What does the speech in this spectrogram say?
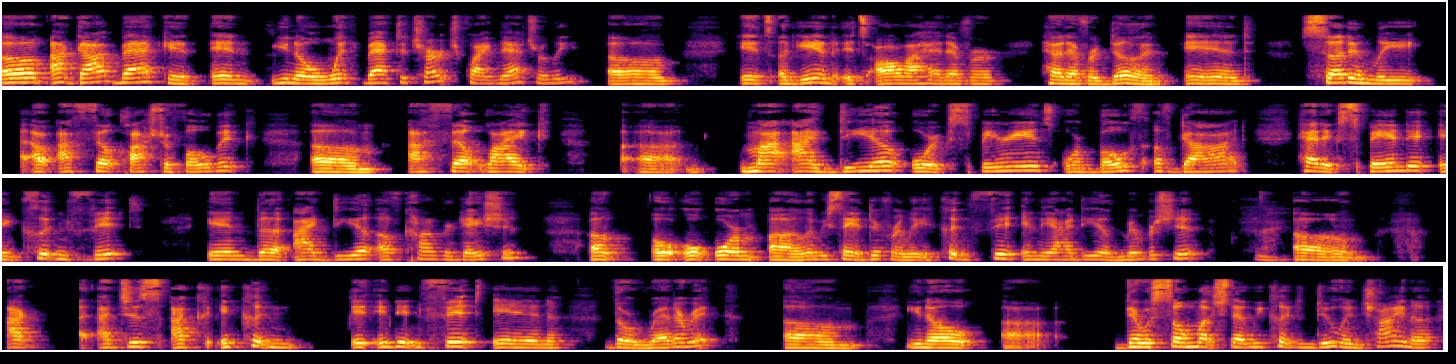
Um, I got back and and you know went back to church quite naturally. Um, it's again, it's all I had ever had ever done, and suddenly I, I felt claustrophobic. Um, I felt like uh, my idea or experience or both of God had expanded and couldn't fit in the idea of congregation. Uh, or, or, or uh, let me say it differently. It couldn't fit in the idea of membership. Right. Um, I, I just, I, it couldn't, it, it didn't fit in the rhetoric. Um, you know, uh, there was so much that we couldn't do in China.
